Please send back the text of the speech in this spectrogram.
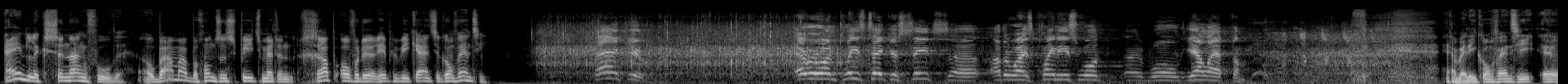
eindelijk senang voelde. Obama begon zijn speech met een grap over de Republikeinse conventie. Thank you. Everyone, please take your seats. Uh, otherwise, Clint Eastwood uh, will yell at them. Bij die conventie uh,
